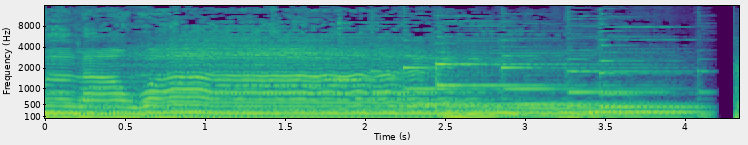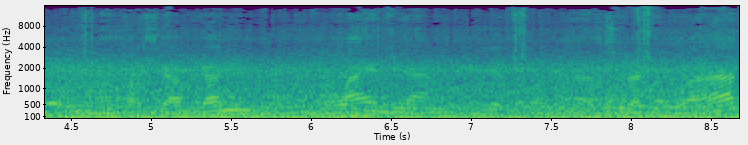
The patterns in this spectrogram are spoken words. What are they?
melawai mempersiapkan line yang uh, sudah dibuat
